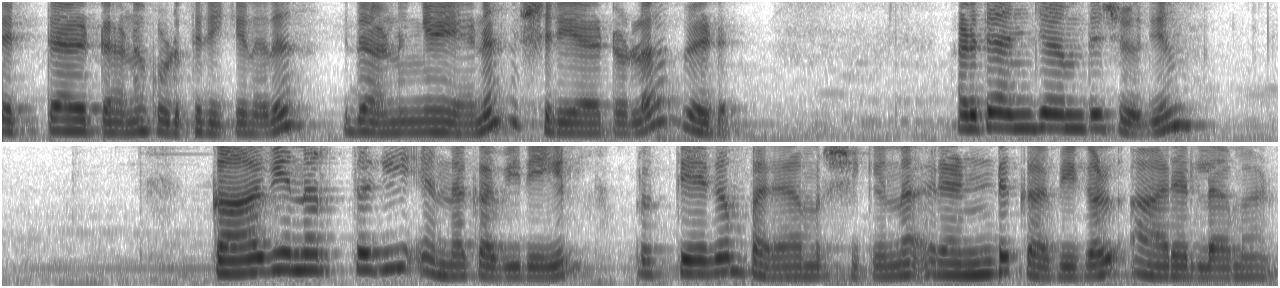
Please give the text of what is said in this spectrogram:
തെറ്റായിട്ടാണ് കൊടുത്തിരിക്കുന്നത്. ഇതാണ് ഇങ്ങനെയാണ് ശരിയായിട്ടുള്ള വേഡ് അടുത്ത അഞ്ചാമത്തെ ചോദ്യം. കാവ്യനർത്തകി എന്ന കവിതയിൽ പ്രത്യേകം പരാമർശിക്കുന്ന രണ്ട് കവികൾ ആരെല്ലാമാണ്?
